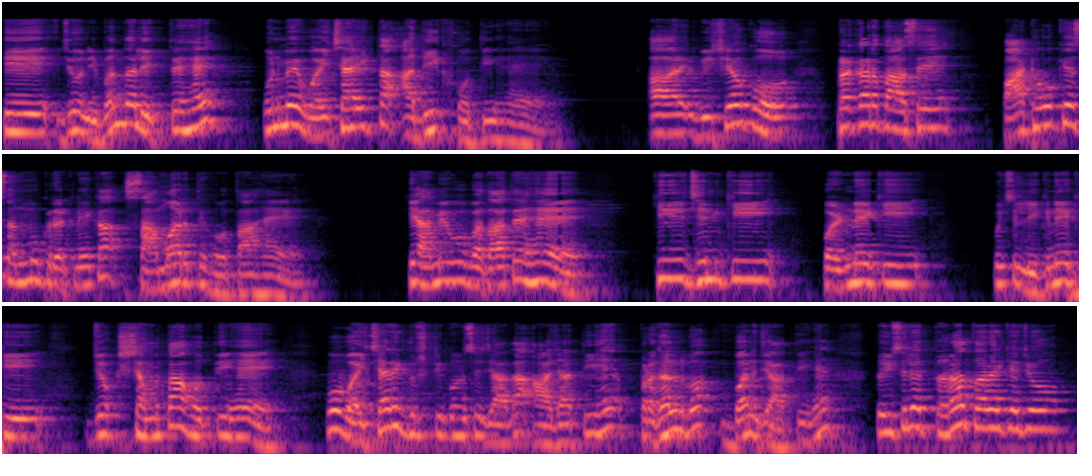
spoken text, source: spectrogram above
कि जो निबंध लिखते हैं, उनमें वैचारिकता अधिक होती है और विषयों को प्रखरता से पाठकों के सम्मुख रखने का सामर्थ्य होता है। कि हमें वो बताते हैं कि जिनकी पढ़ने की, कुछ लिखने की जो क्षमता होती है, वो वैचारिक दृष्टिकोण से ज़्यादा आ जाती है, प्रगल्भ बन जाती है। तो इसलिए तरह तरह के जो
